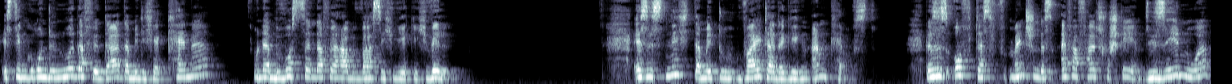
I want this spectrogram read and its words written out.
ist im Grunde nur dafür da, damit ich erkenne, und ein Bewusstsein dafür habe, was ich wirklich will. Es ist nicht, damit du weiter dagegen ankämpfst. Das ist oft, dass Menschen das einfach falsch verstehen. Sie sehen nur,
